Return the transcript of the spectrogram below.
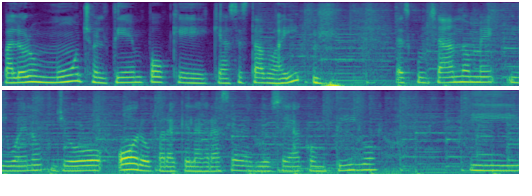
Valoro mucho el tiempo que, que has estado ahí escuchándome y bueno, yo oro para que la gracia de Dios sea contigo y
